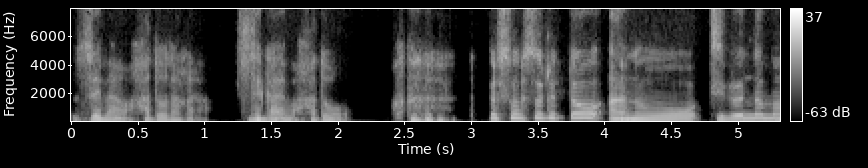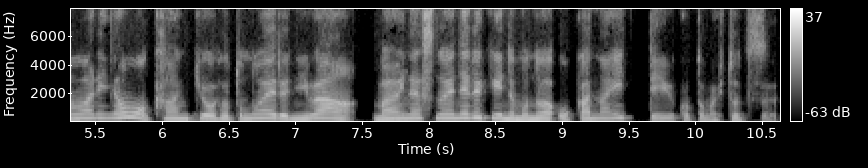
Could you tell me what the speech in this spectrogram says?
全部は波動だから。世界は波動。うんそうすると、あの、自分の周りの環境を整えるには、マイナスのエネルギーのものは置かないっていうことも一つ。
